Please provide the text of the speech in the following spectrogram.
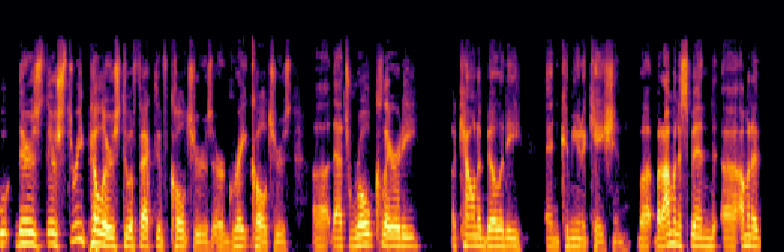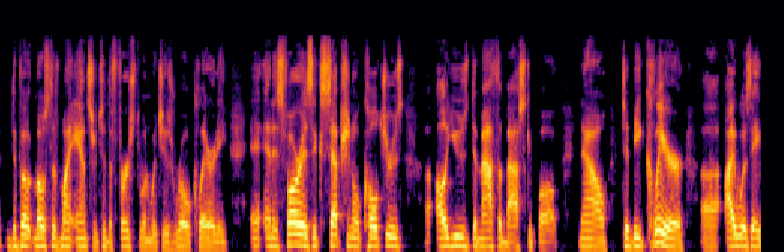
Well, there's there's three pillars to effective cultures or great cultures. Uh, that's role clarity, accountability, and communication. But but I'm going to spend uh, I'm going to devote most of my answer to the first one, which is role clarity. And, and as far as exceptional cultures, uh, I'll use DeMatha basketball. Now, to be clear, uh, I was a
